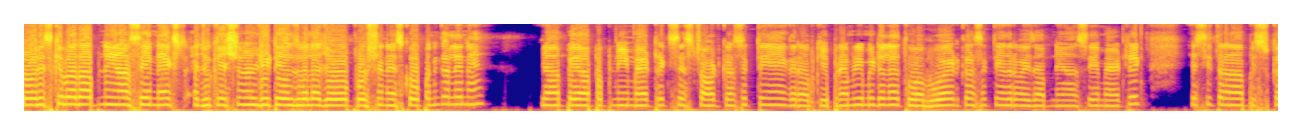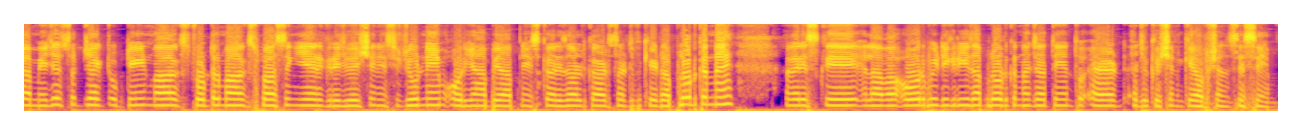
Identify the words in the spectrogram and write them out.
और इसके बाद आपने यहाँ से नेक्स्ट एजुकेशनल डिटेल्स वाला जो पोर्शन है, इसको ओपन कर लेना है। यहाँ पे आप अपनी मैट्रिक से स्टार्ट कर सकते हैं। अगर आपकी प्राइमरी मिडल है तो आप वो ऐड कर सकते हैं। अदरवाइज़ आपने यहाँ से मैट्रिक इसी तरह आप इसका major subject obtained marks total marks passing year graduation institute name और यहाँ पे आपने इसका रिज़ल्ट कार्ड सर्टिफिकेट अपलोड करना है। अगर इसके अलावा और भी डिग्रीज अपलोड करना चाहते हैं तो ऐड एजुकेशन के ऑप्शन से सेम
